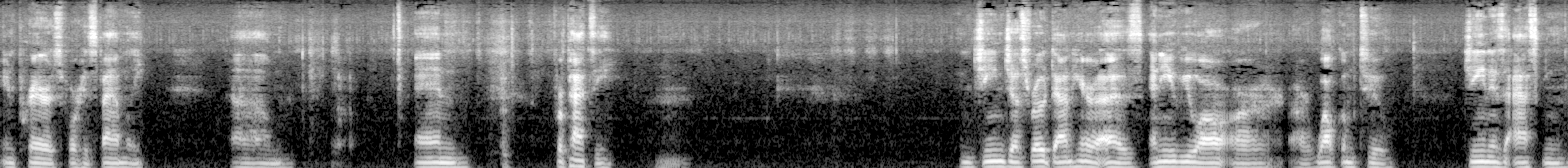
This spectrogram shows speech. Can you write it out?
in prayers for his family um, and for Patsy. Gene just wrote down here as any of you all are, are welcome to. Gene is asking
